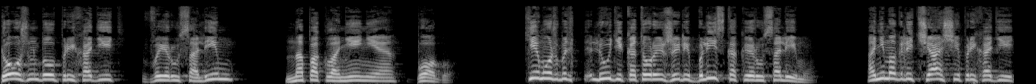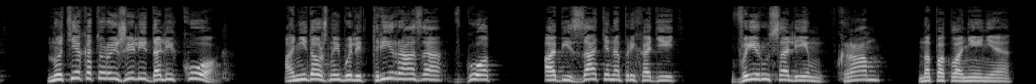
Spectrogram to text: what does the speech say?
должен был приходить в Иерусалим на поклонение Богу. Те, может быть, люди, которые жили близко к Иерусалиму, они могли чаще приходить, но те, которые жили далеко, они должны были три раза в год обязательно приходить в Иерусалим, в храм на поклонение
